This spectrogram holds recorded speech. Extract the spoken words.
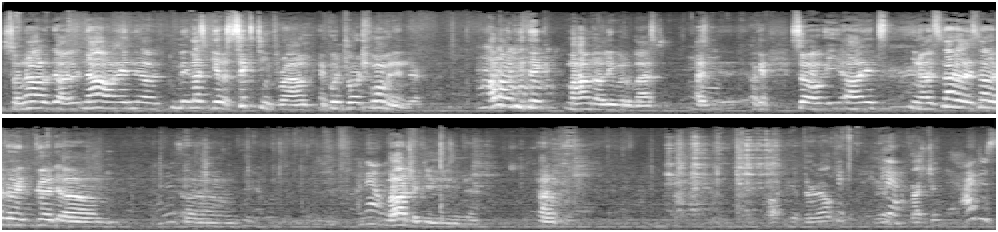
So now, uh, now, and uh, let's get a 16th round and put George Foreman in there. How long do you think Muhammad Ali would have lasted? As- okay, so uh, it's you know it's not a, it's not a very good um, um, Analogy. logic you're using there. I don't think. Oh, If there are no, is there Yeah. question? I just,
